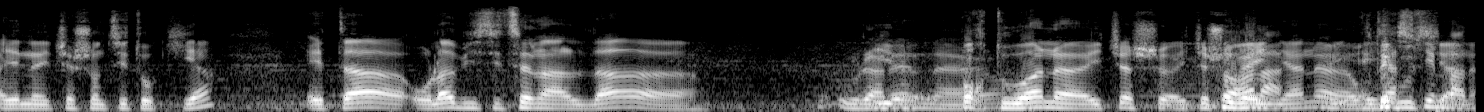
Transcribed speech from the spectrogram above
haien itxasontzi tokia, eta hola bizitzen alda uh, Uraren, i- eh, portuan uh, itxas, itxas urgainan, uh, urte guztian.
